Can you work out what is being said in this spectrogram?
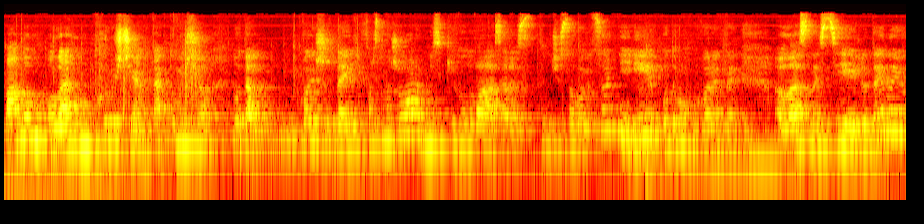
паном Олегом Хрущем. Так, тому що ну там вийшов деякий форс-мажор, міський голова зараз тимчасово відсутній, і будемо говорити власне з цією людиною.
